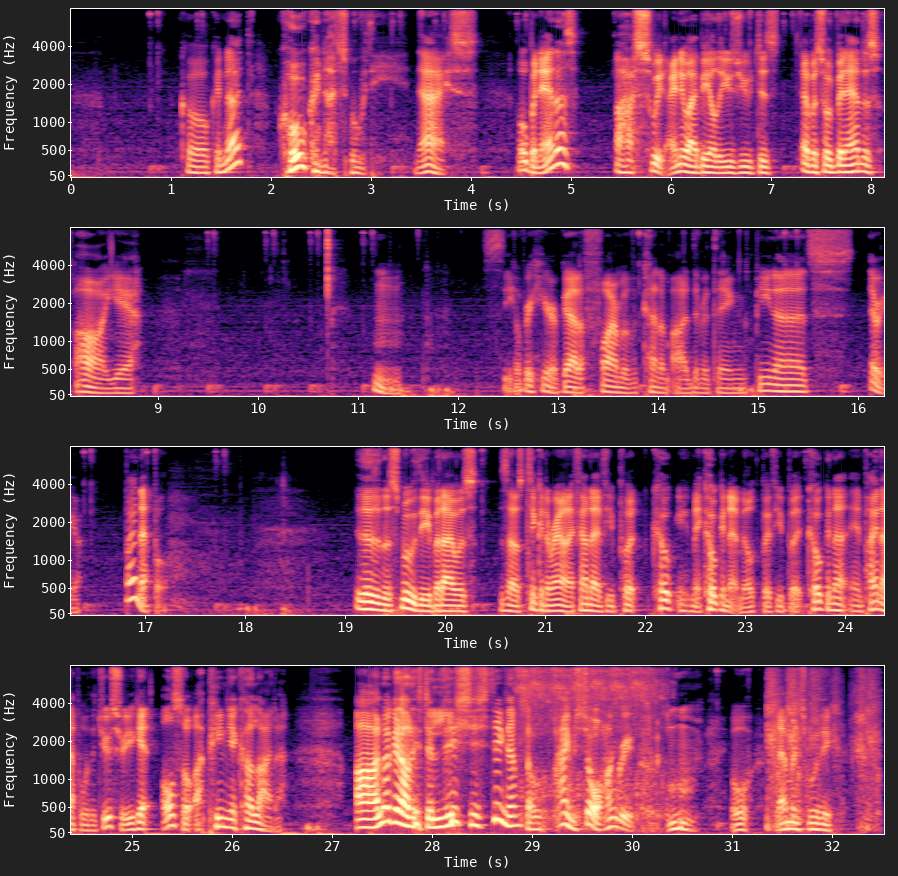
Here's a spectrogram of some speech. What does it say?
Coconut. Coconut smoothie. Nice. Oh, bananas? Ah, sweet. I knew I'd be able to use, use this episode bananas. Oh, yeah. Hmm. Let's see, over here I've got a farm of kind of odd different things. Peanuts. There we go. Pineapple. It isn't a smoothie, but I was as I was tinking around, I found out if you put co you make coconut milk, but if you put coconut and pineapple with a juicer, you get also a pina colada. Ah, uh, look at all these delicious things. I'm so I'm so hungry. Mmm. Oh, lemon smoothie.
